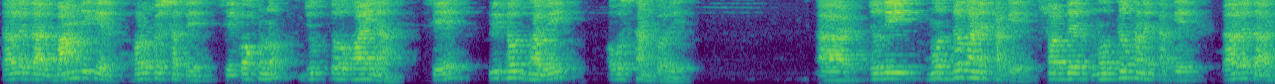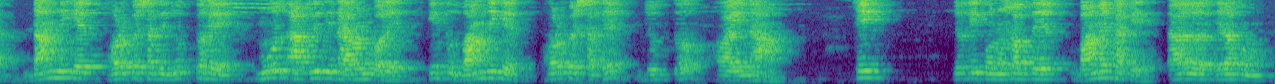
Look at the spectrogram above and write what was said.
তাহলে তার বাম দিকের হরফের সাথে সে কখনো যুক্ত হয় না। সে পৃথকভাবেই অবস্থান করে। আর যদি মধ্যখানে থাকে, শব্দের মধ্যখানে থাকে, তাহলে তার ডান দিকের হরফের সাথে যুক্ত হয়ে মূল আকৃতি ধারণ করে, কিন্তু বাম দিকের হরফের সাথে যুক্ত হয় না। ঠিক যদি কোনো শব্দের বামে থাকে, তাহলে এরকম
